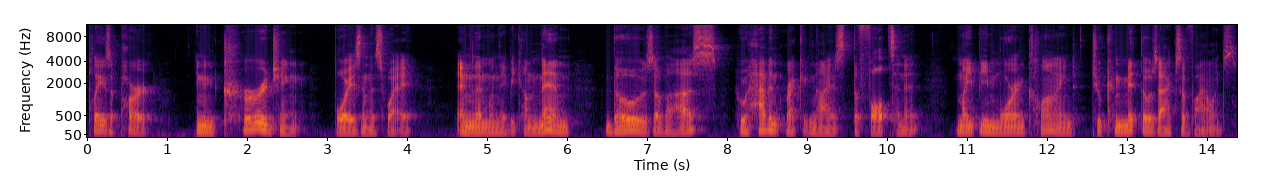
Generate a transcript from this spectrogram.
plays a part in encouraging boys in this way and then when they become men, those of us who haven't recognized the faults in it might be more inclined to commit those acts of violence.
